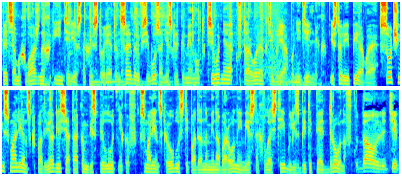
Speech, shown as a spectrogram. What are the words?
Пять самых важных и интересных историй от инсайдера всего за несколько минут. Сегодня 2 октября, понедельник. История первая. Сочи и Смоленск подверглись атакам беспилотников. В Смоленской области, по данным Минобороны и местных властей, были сбиты пять дронов. Куда он летит?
